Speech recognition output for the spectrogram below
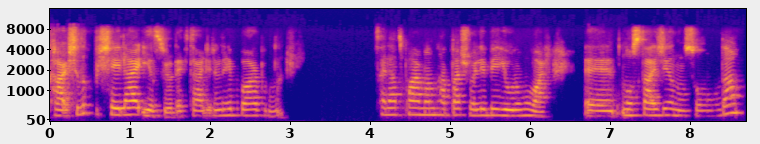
karşılık bir şeyler yazıyor. Defterlerinde hep var bunlar. Salat Parman'ın hatta şöyle bir yorumu var. E, Nostaljiya'nın sonunda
